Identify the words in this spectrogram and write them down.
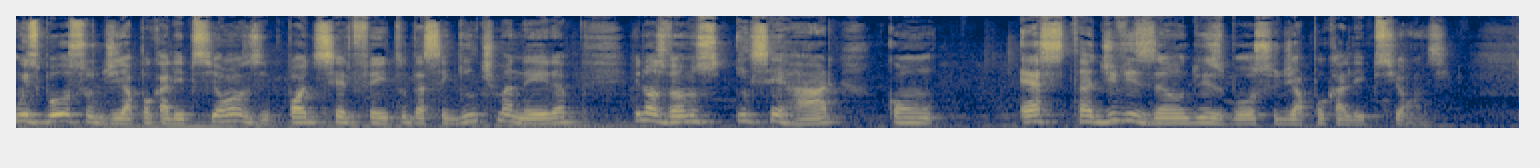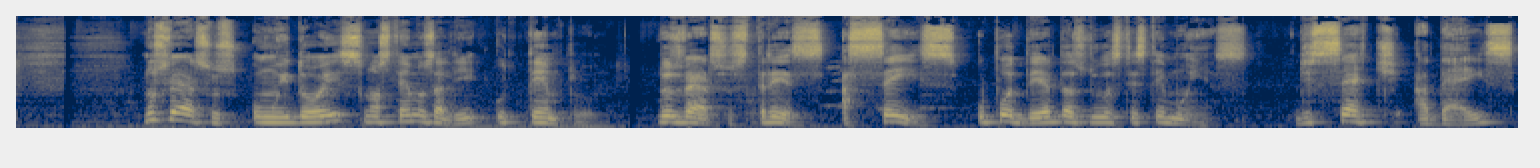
um esboço de Apocalipse 11 pode ser feito da seguinte maneira e nós vamos encerrar com esta divisão do esboço de Apocalipse 11. Nos versos 1 e 2, nós temos ali o templo. Dos versos 3 a 6, o poder das duas testemunhas. De 7 a 10,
